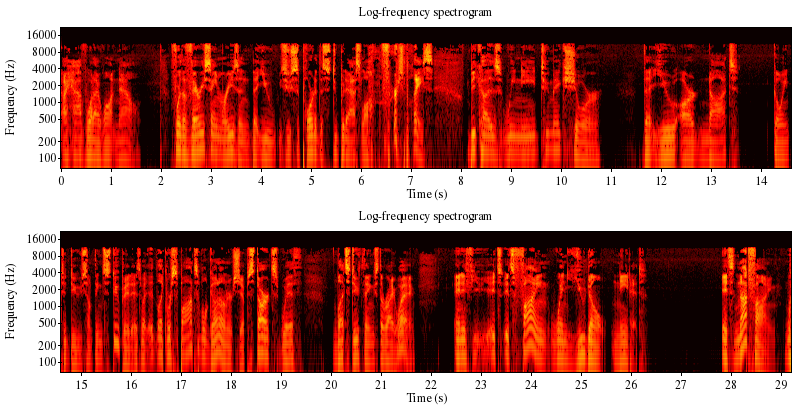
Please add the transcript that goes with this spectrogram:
I have what I want now? For the very same reason that you you supported the stupid ass law in the first place. Because we need to make sure that you are not going to do something stupid as much like responsible gun ownership starts with let's do things the right way. And if you, it's it's fine when you don't need it. It's not fine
